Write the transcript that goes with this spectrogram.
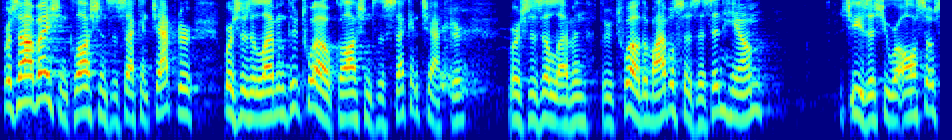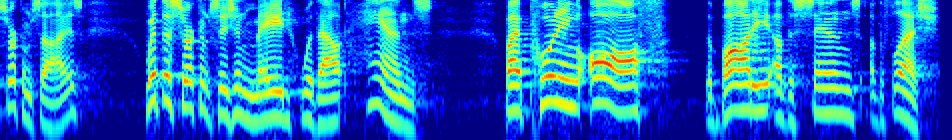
for salvation. Colossians, the second chapter, verses 11 through 12. Colossians, the second chapter, verses 11 through 12. The Bible says this In him, Jesus, you were also circumcised with the circumcision made without hands, by putting off the body of the sins of the flesh,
